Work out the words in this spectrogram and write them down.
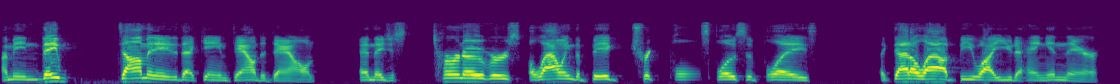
I mean, they dominated that game down to down, and they just turnovers, allowing the big trick pl- explosive plays. Like that allowed BYU to hang in there.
